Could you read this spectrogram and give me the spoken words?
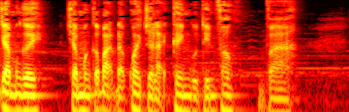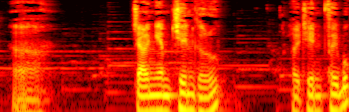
chào mọi người, chào mừng các bạn đã quay trở lại kênh của Tiến Phong Và uh, chào anh em trên group Ở trên Facebook.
